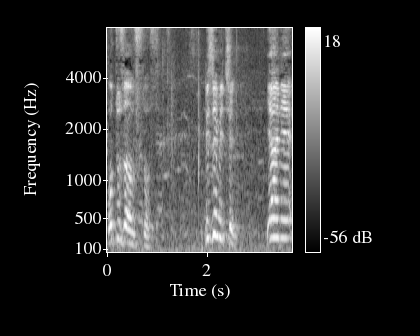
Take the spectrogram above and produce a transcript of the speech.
30 Ağustos. Bizim için yani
